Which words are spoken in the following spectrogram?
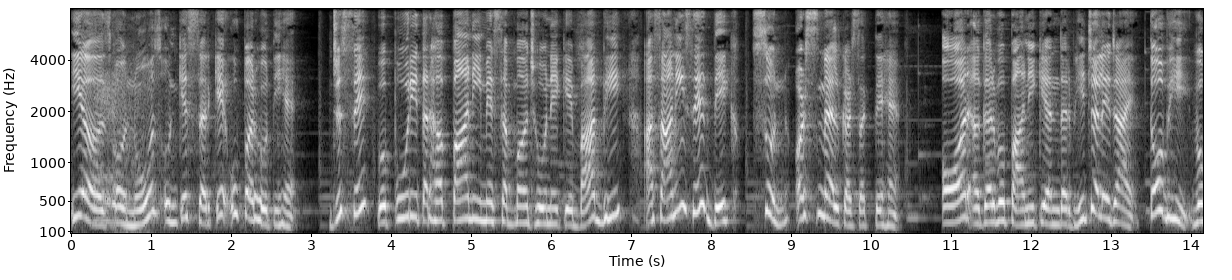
ईयर्स और नोज़ उनके सर के ऊपर होती हैं, जिससे वो पूरी तरह पानी में सबमर्ज होने के बाद भी आसानी से देख, सुन और स्मेल कर सकते हैं। और अगर वो पानी के अंदर भी चले जाएँ, तो भी वो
